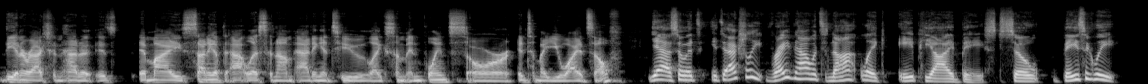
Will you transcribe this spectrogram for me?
the interaction? How to is am I signing up to Atlas and I'm adding it to like some endpoints or into my UI itself? Yeah, so it's it's actually right now it's not like API based. So basically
